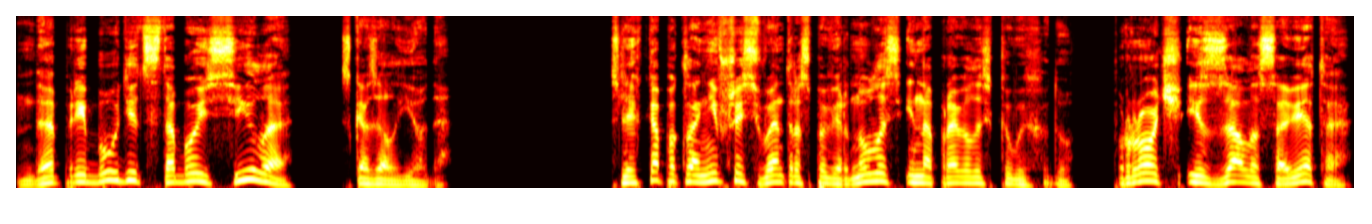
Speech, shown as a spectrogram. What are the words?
«Да прибудет с тобой сила», — сказал Йода. Слегка поклонившись, Вентрос повернулась и направилась к выходу. Прочь из зала совета,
